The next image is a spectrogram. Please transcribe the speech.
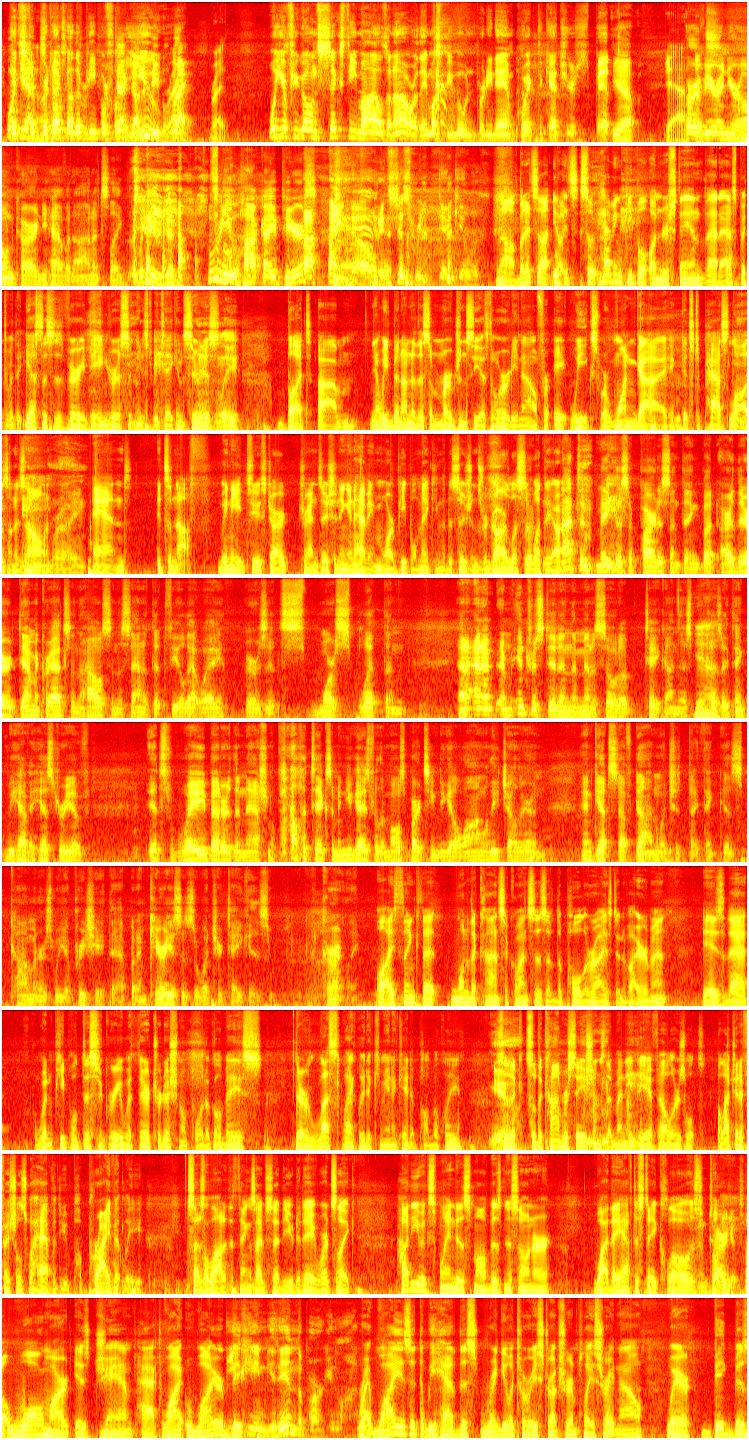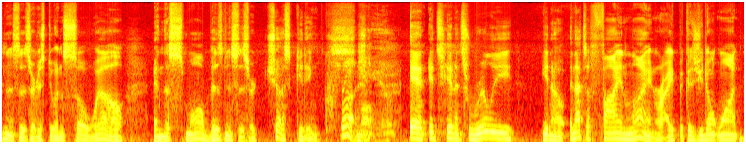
Well, it's yeah, to it's protect supposed to other people protect from other you. people, right. Right. Well, if you're going 60 miles an hour, they must be moving pretty damn quick to catch your spit. Yeah. Yeah. Or if you're in your own car and you have it on, it's like, what are you good? Who are you, Hawkeye Pierce? I know. It's just ridiculous. No, but it's uh, you know, it's so having people understand that aspect of it. That yes, this is very dangerous. It needs to be taken seriously. But um, you know, we've been under this emergency authority now for eight weeks, where one guy gets to pass laws on his own, Right. And it's enough. We need to start transitioning and having more people making the decisions, regardless of what they are. Not to make this a partisan thing, but are there Democrats in the House and the Senate that feel that way? Or is it more split than. And, and I'm, I'm interested in the Minnesota take on this Yeah. because I think we have a history of it's way better than national politics. I mean, you guys, for the most part, seem to get along with each other and, and get stuff done, which I think, as commoners, we appreciate that. But I'm curious as to what your take is currently. Well, I think that one of the consequences of the polarized environment is that when people disagree with their traditional political base, they're less likely to communicate it publicly. So, Yeah. the, so the conversations that many DFLers, will, elected officials, will have with you p- privately says a lot of the things I've said to you today. Where it's like, how do you explain to the small business owner why they have to stay closed, And but, but Walmart is jam packed? Why? Why are You big? can't get in the parking lot. Right. Why is it that we have this regulatory structure in place right now where big businesses are just doing so well and the small businesses are just getting crushed? Small. And it's and it's really, you know, and that's a fine line, right? Because you don't want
